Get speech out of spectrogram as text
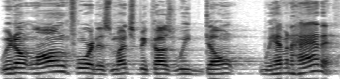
We don't long for it as much because we don't, we haven't had it.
